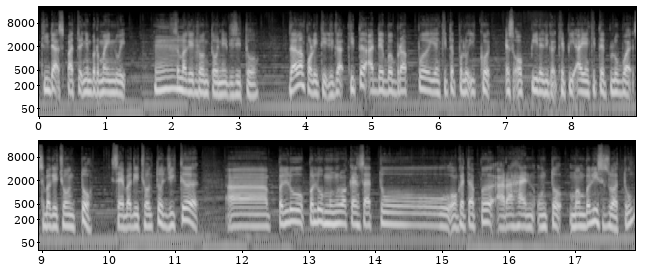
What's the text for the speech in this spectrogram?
tidak sepatutnya bermain duit. Hmm. Sebagai contohnya di situ. Dalam politik juga kita ada beberapa yang kita perlu ikut SOP dan juga KPI yang kita perlu buat. Sebagai contoh, saya bagi contoh jika uh, perlu perlu mengeluarkan satu orang kata apa arahan untuk membeli sesuatu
